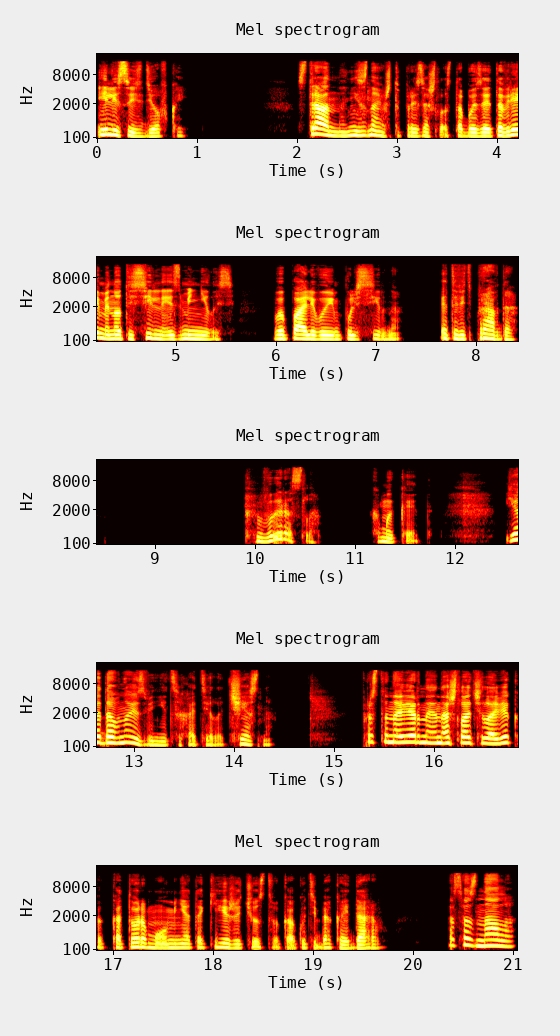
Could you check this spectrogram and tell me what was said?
или с издевкой. Странно, не знаю, что произошло с тобой за это время, но ты сильно изменилась. Выпаливаю импульсивно. Это ведь правда. Выросла, хмыкает. Я давно извиниться хотела, честно. Просто, наверное, нашла человека, к которому у меня такие же чувства, как у тебя к Айдарову. Осознала,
